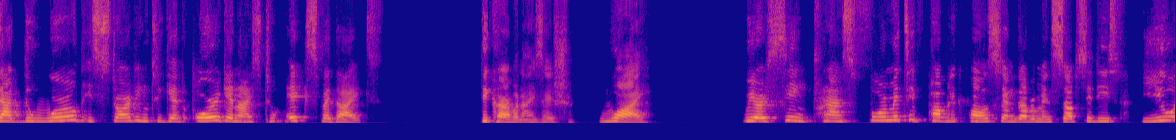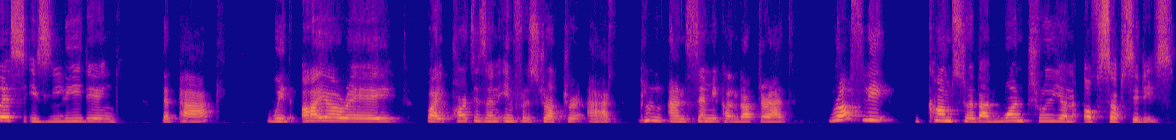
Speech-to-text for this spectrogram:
that the world is starting to get organized to expedite decarbonization. Why? We are seeing transformative public policy and government subsidies. US is leading the pack with IRA, Bipartisan Infrastructure Act, and Semiconductor Act, roughly comes to about 1 trillion of subsidies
